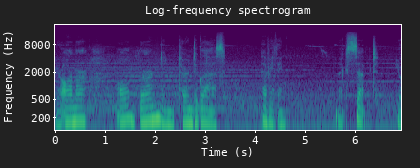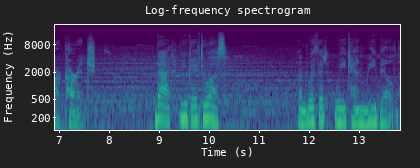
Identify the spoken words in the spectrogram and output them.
your armor, all burned and turned to glass. Everything. Except your courage. That you gave to us. And with it, we can rebuild.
